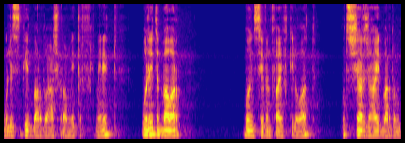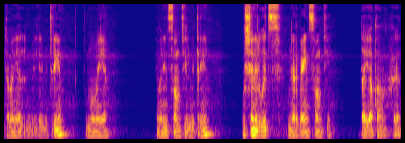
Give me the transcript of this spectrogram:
وال speed برضو عشرة متر في ال minute وال rated power point seven five كيلو وات وال discharge height برضو من تمانية لمترين تمنمية تمانين سنتي لمترين وال channel width من أربعين سنتي ضيقة حاجة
